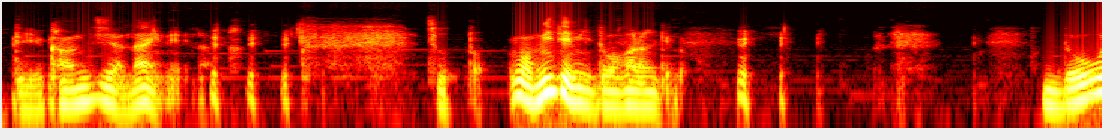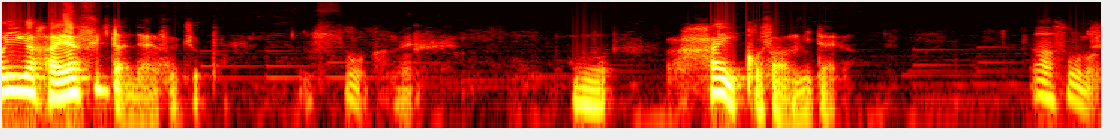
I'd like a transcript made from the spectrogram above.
っていう感じじゃないね。なんかちょっと。まあ見てみるとわからんけど。同意が早すぎたんじゃないですか、ちょっそうだね。と。もう、ハイコさんみたいな。あ、そうだね。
